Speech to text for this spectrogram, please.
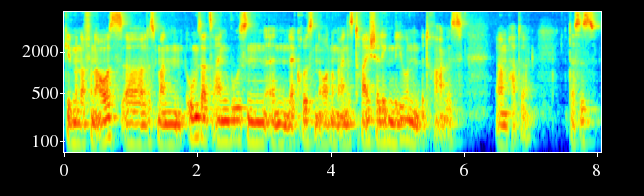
geht man davon aus, äh, dass man Umsatzeinbußen in der Größenordnung eines dreistelligen Millionenbetrages ähm, hatte. Das ist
